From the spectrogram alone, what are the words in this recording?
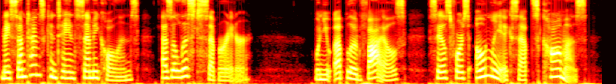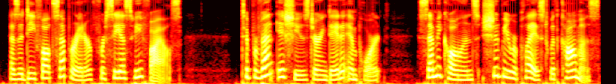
may sometimes contain semicolons as a list separator. When you upload files, Salesforce only accepts commas as a default separator for CSV files. To prevent issues during data import, semicolons should be replaced with commas.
